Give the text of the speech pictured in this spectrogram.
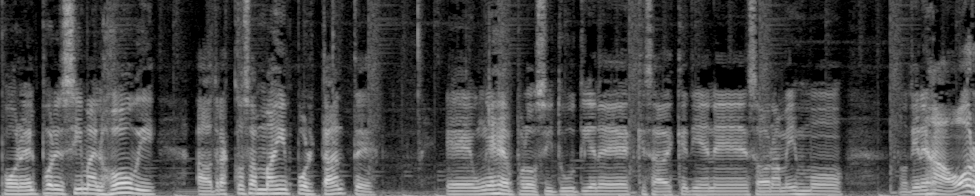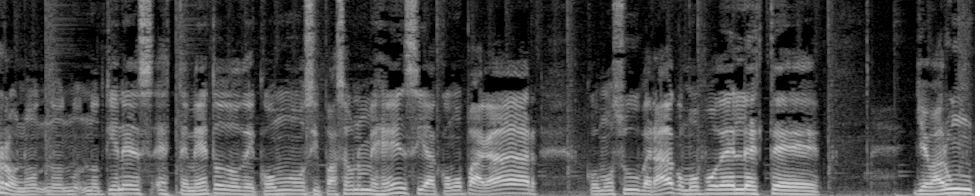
poner por encima el hobby a otras cosas más importantes. Eh, un ejemplo, si tú tienes, que sabes que tienes ahora mismo, no tienes ahorro, no, no, no tienes este método de cómo, si pasa una emergencia, cómo pagar, cómo su, ¿verdad? Cómo poder este, llevar un,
